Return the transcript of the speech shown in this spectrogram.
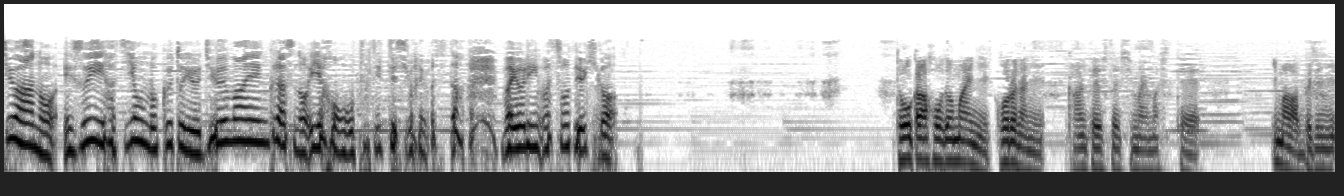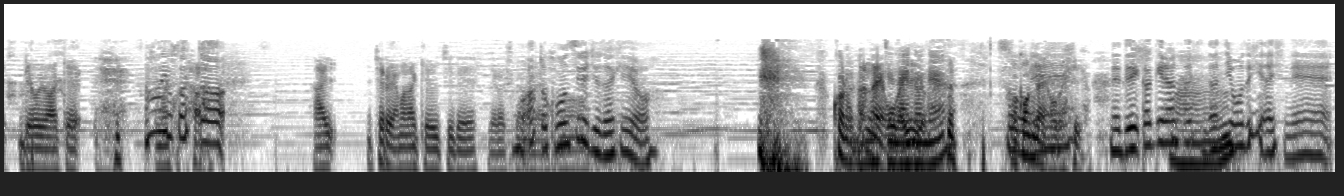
手話の SE846 という10万円クラスのイヤホンをポチってしまいました。バイオリン松本由紀子。10日ほど前にコロナに感染してしまいまして、今は無事に療養明けああ、よかった。はい。チェロ山田圭一です。よろしくおもうあ願いします。とコンシェルジュだけよ。コロナになってないのね。そうわかんない方がいい ね。よ。ね、出かけられないしうん何にもできないしね。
